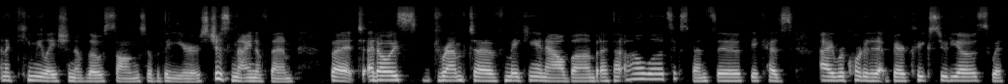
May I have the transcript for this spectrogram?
an accumulation of those songs over the years, just nine of them. But I'd always dreamt of making an album, but I thought, oh well, it's expensive because I recorded it at Bear Creek Studios with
